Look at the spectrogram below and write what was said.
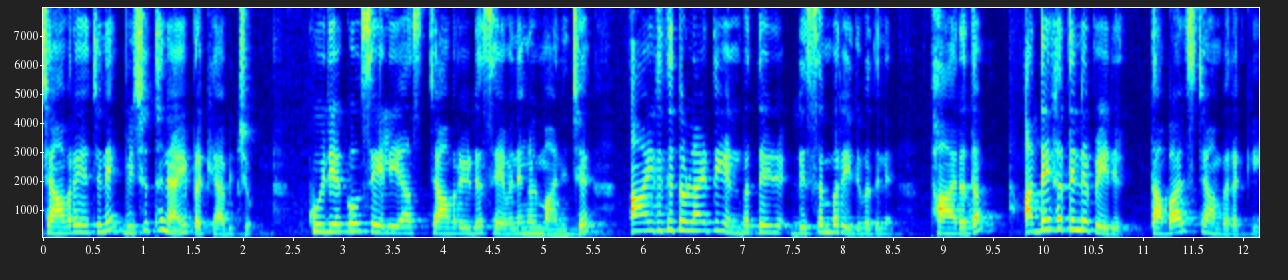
ചാവറയച്ചനെ വിശുദ്ധനായി പ്രഖ്യാപിച്ചു. കുര്യാക്കോസ് ഏലിയാസ് ചാവറയുടെ സേവനങ്ങൾ മാനിച്ച് ആയിരത്തി തൊള്ളായിരത്തി എൺപത്തേഴ് ഡിസംബർ ഇരുപതിന് ഭാരതം അദ്ദേഹത്തിന്റെ പേരിൽ തപാൽ സ്റ്റാമ്പ് ഇറക്കി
